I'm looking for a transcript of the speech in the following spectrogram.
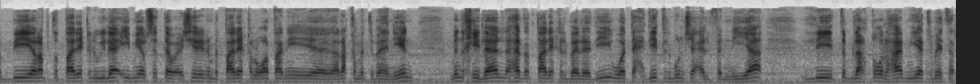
بربط الطريق الولائي 126 بالطريق الوطني آه، رقم 80 من خلال هذا الطريق البلدي وتحديث المنشأة الفنية اللي تبلغ طولها 100 متر.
